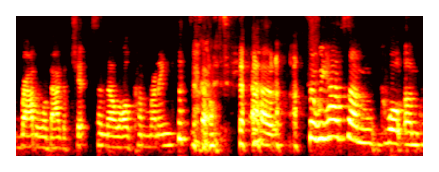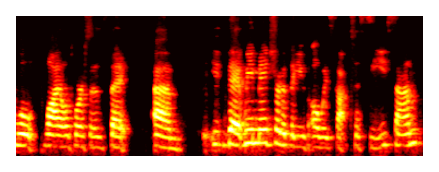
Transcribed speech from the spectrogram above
rattle a bag of chips and they'll all come running. so, um, so we have some quote unquote wild horses that um, that we made sure that the youth always got to see some.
